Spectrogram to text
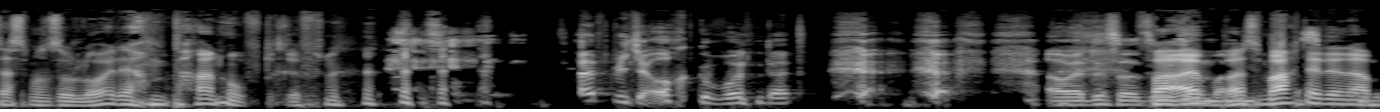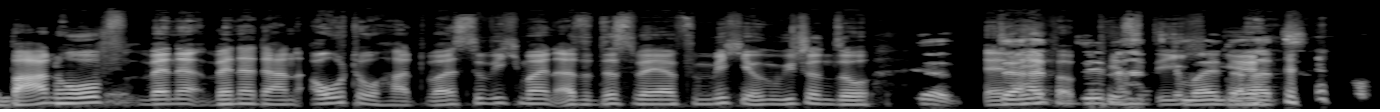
dass man so Leute am Bahnhof trifft. Ne? hat mich auch gewundert. Aber das war so Vor allem, Mann, was macht er denn am Bahnhof, wenn er, wenn er da ein Auto hat? Weißt du, wie ich meine? Also, das wäre ja für mich irgendwie schon so, Ja, Äh, der hat, den hat gemeint, er hat auf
